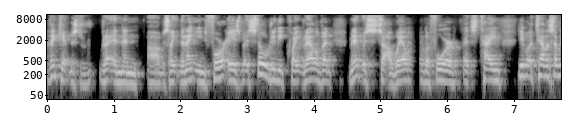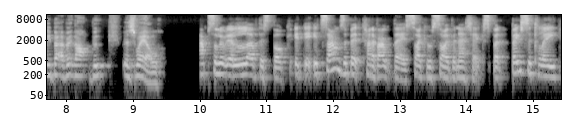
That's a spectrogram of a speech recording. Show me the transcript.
I think it was written in uh, it was like the 1940s, but it's still really quite relevant. I mean, it was sort of well before its time. You able to tell us a wee bit about that book as well? Absolutely. I love this book. It, it, it sounds a bit kind of out there, psychocybernetics, but basically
